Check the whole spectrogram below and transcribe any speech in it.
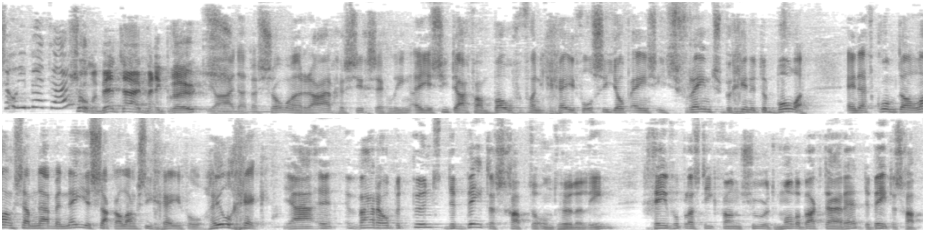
Zo je bed uit? Zo mijn bed uit, ben ik preut. Ja, dat was zo'n raar gezicht, zeg Lien. En je ziet daar van boven van die gevels, zie je opeens iets vreemds beginnen te bollen. En dat komt dan langzaam naar beneden zakken langs die gevel. Heel gek. Ja, eh, we waren op het punt de beterschap te onthullen, Lien. Gevelplastiek van Sjoerd Mollebak daar, hè, de beterschap.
